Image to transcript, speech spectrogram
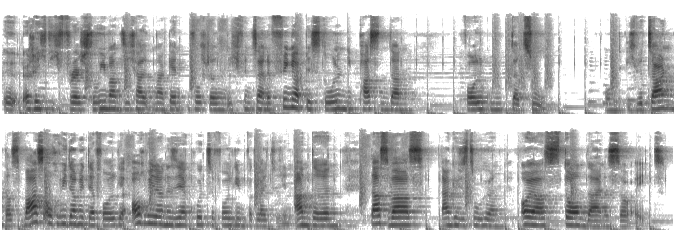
äh, richtig fresh, so wie man sich halt einen Agenten vorstellt. Und ich finde seine Fingerpistolen, die passen dann voll gut dazu. Und ich würde sagen, das war's auch wieder mit der Folge. Auch wieder eine sehr kurze Folge im Vergleich zu den anderen. Das war's. Danke fürs Zuhören. Euer Storm Dinosaur 8.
